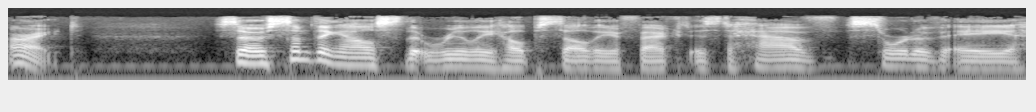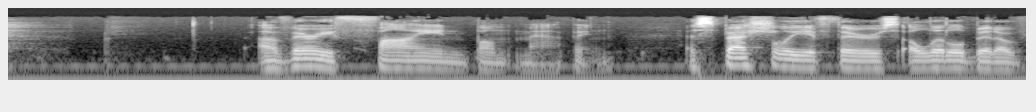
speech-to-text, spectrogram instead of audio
Alright, so something else that really helps sell the effect is to have sort of a a very fine bump mapping, especially if there's a little bit of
